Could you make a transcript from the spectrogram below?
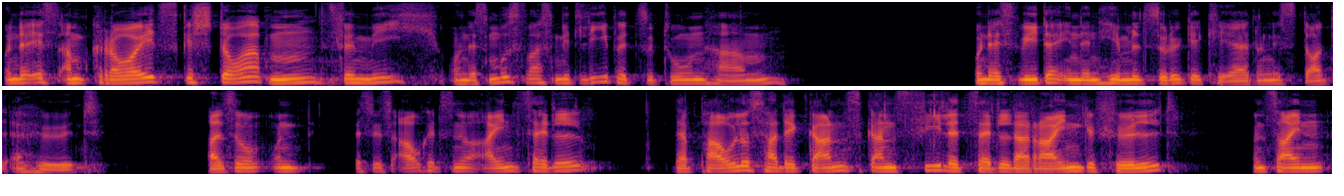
und er ist am Kreuz gestorben für mich und es muss was mit Liebe zu tun haben. Und er ist wieder in den Himmel zurückgekehrt und ist dort erhöht. Also, und es ist auch jetzt nur ein Zettel. Der Paulus hatte ganz, ganz viele Zettel da reingefüllt und sein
